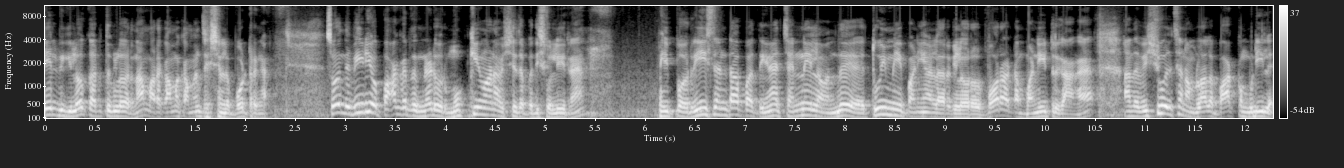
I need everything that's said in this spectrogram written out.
கேள்விகளோ கருத்துக்களோ இருந்தால் மறக்காம கமெண்ட் செக்ஷனில் போட்டுருங்க. ஸோ இந்த வீடியோ பார்க்கறதுக்கு முன்னாடி ஒரு முக்கியமான விஷயத்தை பற்றி சொல்லிடுறேன். இப்போ ரீசெண்டாக பார்த்தீங்கன்னா சென்னையில் வந்து தூய்மை பணியாளர்கள் ஒரு போராட்டம் பண்ணிட்டு இருக்காங்க அந்த விஷுவல்ஸை நம்மளால் பார்க்க முடியல.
